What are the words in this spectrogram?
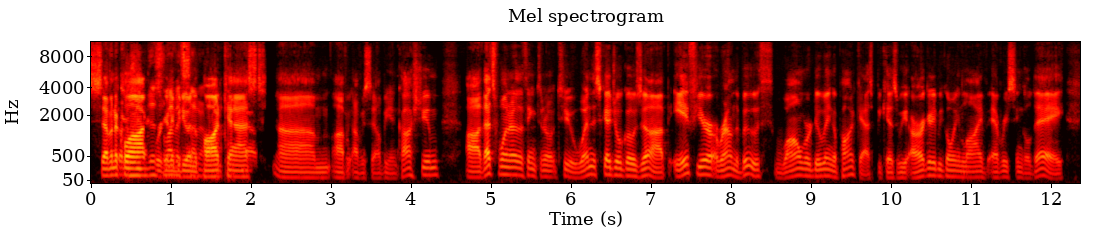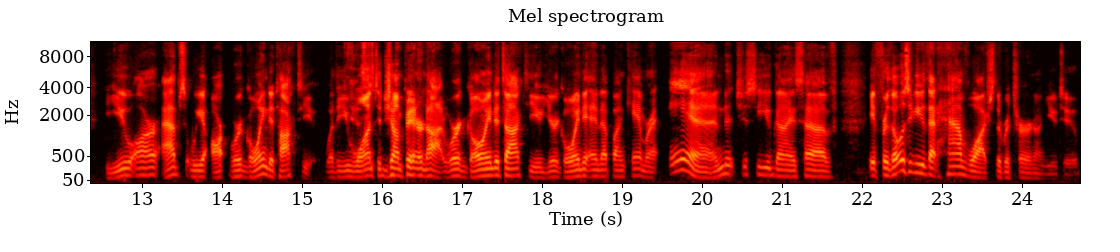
Seven o'clock. We're going to be doing the podcast. Um, obviously, I'll be in costume. Uh, that's one other thing to note too. When the schedule goes up, if you're around the booth while we're doing a podcast, because we are going to be going live every single day, you are abs. We are. We're going to talk to you, whether you Yes. want to jump in or not. We're going to talk to you. You're going to end up on camera, and just so you guys have, if for those of you that have watched the return on YouTube,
